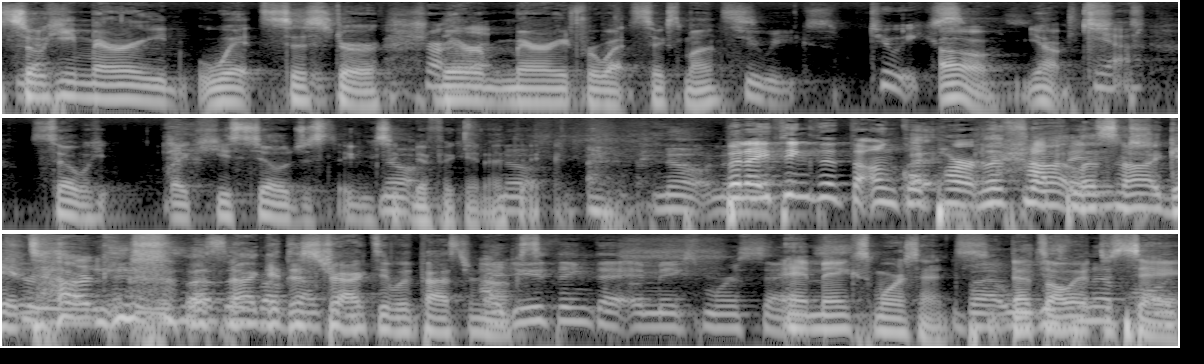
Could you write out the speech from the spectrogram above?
so Yeah. he married Whit's sister. They were married for what, six months? two weeks. Two weeks. Oh, yeah. Yeah. So, he, like, he's still just insignificant, no, I think. No, no. But no. I think that the uncle Let- part let's not let's not get truly. Let's not let's talk not about get Pastor- distracted with Pastor I do think that it makes more sense. It makes more sense. But That's we all we just have to wanna say.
